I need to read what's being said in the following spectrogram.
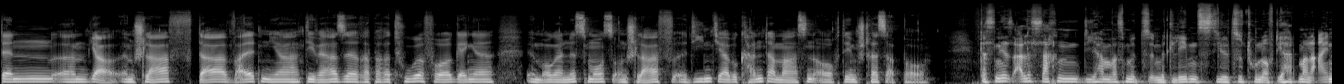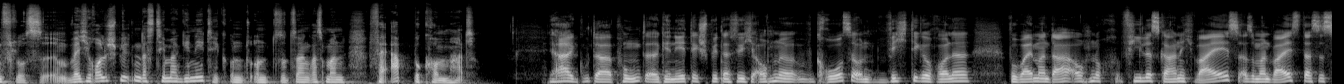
denn ähm, ja, im Schlaf, da walten ja diverse Reparaturvorgänge im Organismus und Schlaf äh, dient ja bekanntermaßen auch dem Stressabbau. Das sind jetzt alles Sachen, die haben was mit, mit Lebensstil zu tun, auf die hat man Einfluss. Welche Rolle spielt denn das Thema Genetik und, und sozusagen, was man vererbt bekommen hat? Ja, guter Punkt. Äh, Genetik spielt natürlich auch eine große und wichtige Rolle, wobei man da auch noch vieles gar nicht weiß. Also man weiß, dass es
